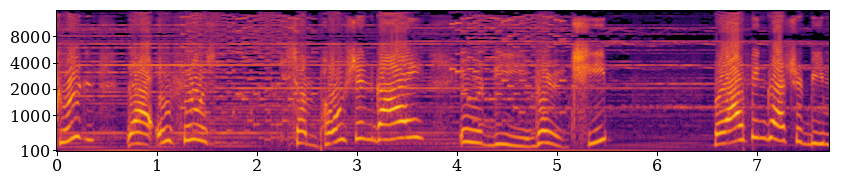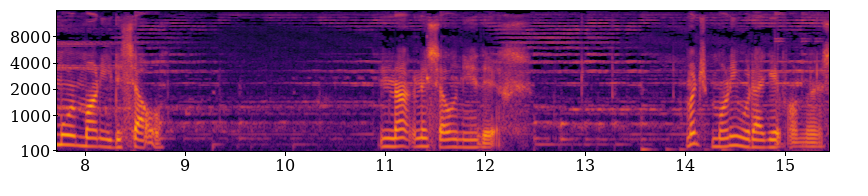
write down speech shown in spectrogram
good that if it was some potion guy, it would be very cheap. But I think that should be more money to sell. Not gonna sell any of this. How much money would I get from this?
